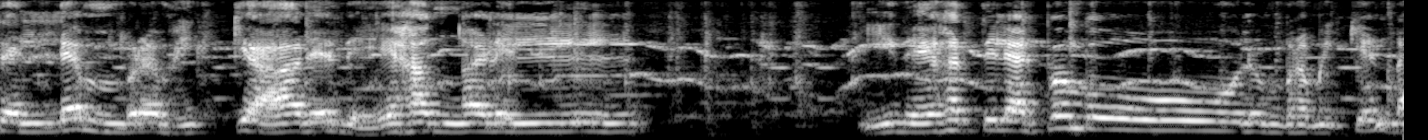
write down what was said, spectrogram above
തെല്ലം ഭ്രമിക്കാതെ ദേഹങ്ങളിൽ. ഈ ദേഹത്തിൽ അല്പം പോലും ഭ്രമിക്കേണ്ട.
